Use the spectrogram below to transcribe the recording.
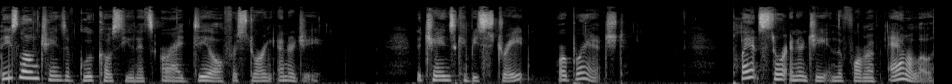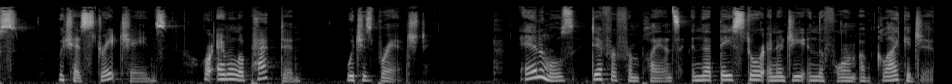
These long chains of glucose units are ideal for storing energy. The chains can be straight or branched. Plants store energy in the form of amylose, which has straight chains, or amylopectin, which is branched. Animals differ from plants in that they store energy in the form of glycogen,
